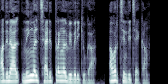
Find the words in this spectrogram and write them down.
അതിനാൽ നിങ്ങൾ ചരിത്രങ്ങൾ വിവരിക്കുക. അവർ ചിന്തിച്ചേക്കാം.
